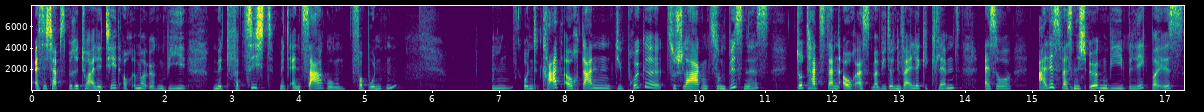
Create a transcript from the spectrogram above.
Also ich habe Spiritualität auch immer irgendwie mit Verzicht, mit Entsagung verbunden. Und gerade auch dann die Brücke zu schlagen zum Business, dort hat es dann auch erstmal wieder eine Weile geklemmt. Also alles, was nicht irgendwie belegbar ist,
